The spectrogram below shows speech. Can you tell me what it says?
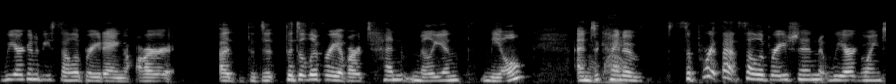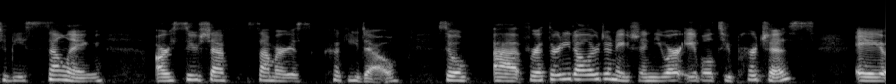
we are going to be celebrating our the, the delivery of our 10 millionth meal. And oh, to wow. kind of support that celebration, we are going to be selling our sous chef Summers cookie dough. So uh, for a $30 donation, you are able to purchase a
